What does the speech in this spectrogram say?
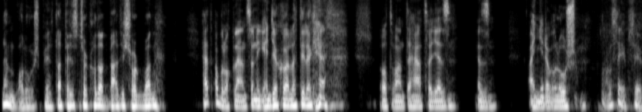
nem valós pénz, tehát ez csak adatbázisokban. Hát a blokkláncon igen, gyakorlatilag hát ott van, tehát hogy ez, ez annyira valós. Ah, szép, szép.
